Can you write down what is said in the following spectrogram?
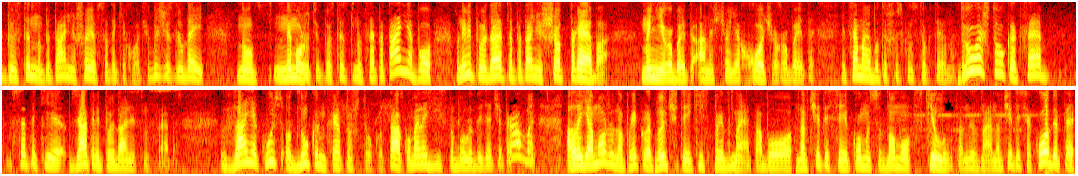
відповісти на питання, що я все-таки хочу. Більшість людей ну, не можуть відповісти на це питання, бо вони відповідають на питання, що треба мені робити, а не що я хочу робити. І це має бути щось конструктивне. Друга штука це все-таки взяти відповідальність на себе. За якусь одну конкретну штуку. Так, у мене дійсно були дитячі травми, але я можу, наприклад, вивчити якийсь предмет або навчитися якомусь одному скілу, там не знаю, навчитися кодити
